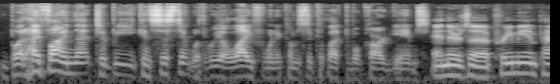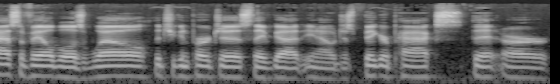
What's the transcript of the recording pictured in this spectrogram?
but I find that to be consistent with real life when it comes to collectible card games. And there's a premium pass available as well that you can purchase. They've got you know just bigger packs that are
